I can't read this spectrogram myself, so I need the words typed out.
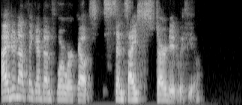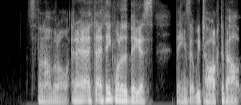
I do not think I've done four workouts since I started with you. It's phenomenal, and I, I think one of the biggest things that we talked about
